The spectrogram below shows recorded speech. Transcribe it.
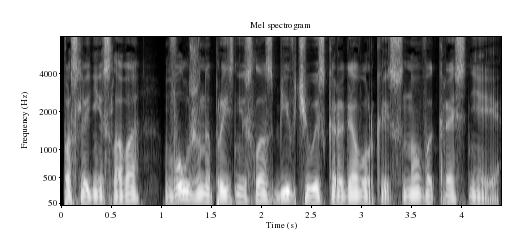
Последние слова Волжина произнесла сбивчивой скороговоркой, снова краснея.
